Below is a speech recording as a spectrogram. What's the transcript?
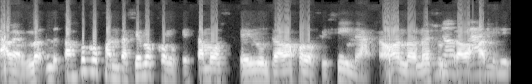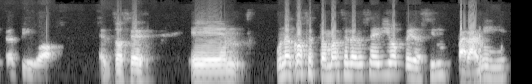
a ver, tampoco fantaseemos con que estamos en un trabajo de oficina, ¿no? No, no es un trabajo administrativo. Entonces, eh, una cosa es tomárselo en serio, pero sin, para mí,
